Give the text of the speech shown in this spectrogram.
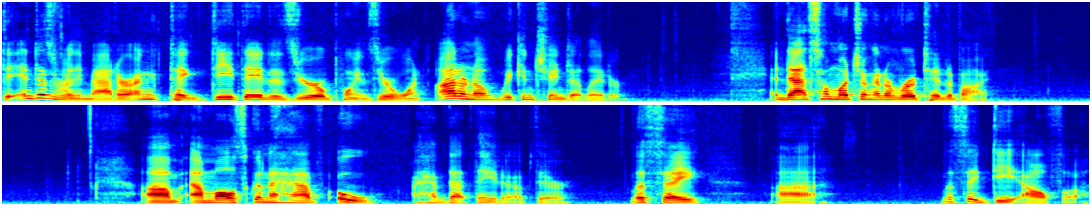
It doesn't really matter. I'm going to take d theta 0.01. I don't know. We can change that later. And that's how much I'm going to rotate it by. Um, I'm also going to have, oh, I have that theta up there. Let's say, uh, let's say d alpha.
